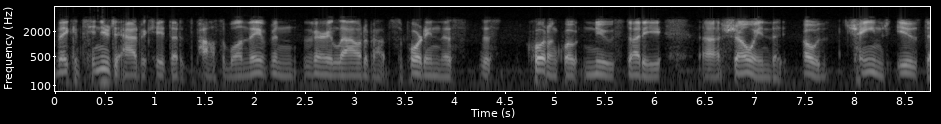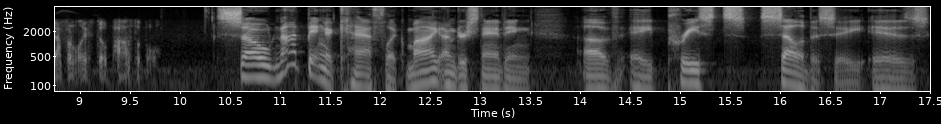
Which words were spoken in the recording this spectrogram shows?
they continue to advocate that it's possible, and they've been very loud about supporting this this quote unquote new study uh, showing that oh change is definitely still possible. So, not being a Catholic, my understanding of a priest's celibacy is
